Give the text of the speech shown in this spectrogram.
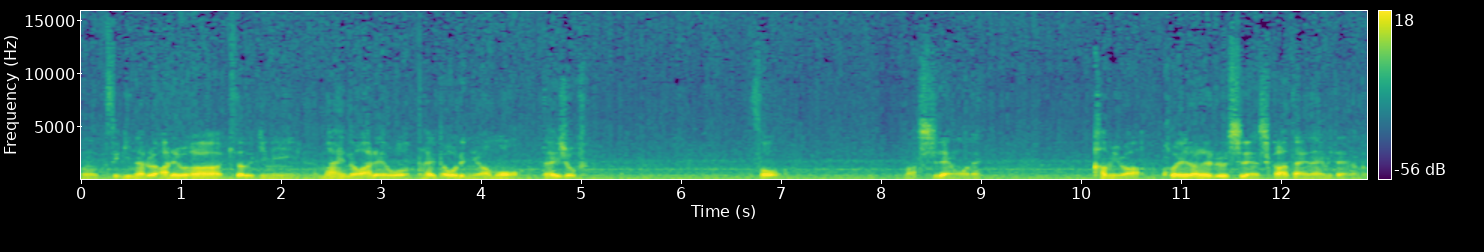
その次なるあれが来た時に、前のあれを耐えた俺にはもう大丈夫。そう。まあ試練をね、神は超えられる試練しか与えないみたいな、なんか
